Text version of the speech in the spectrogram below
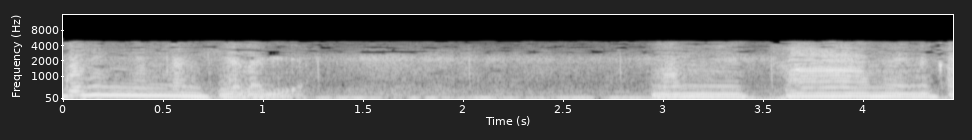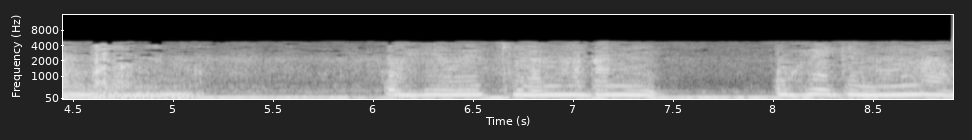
ගොහින් යන්නම් කියලා ගියා. මම මේ තාම එනකම් බලන් ඉන්නවා. ඔහේ ඔය කියන්න හදන්නේ ඔහේගේ නෝනා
